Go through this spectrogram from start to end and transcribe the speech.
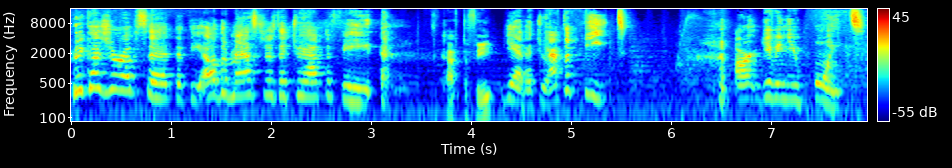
Because you're upset that the other masters that you have to feed, Have to feed? yeah, that you have to feed, aren't giving you points.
